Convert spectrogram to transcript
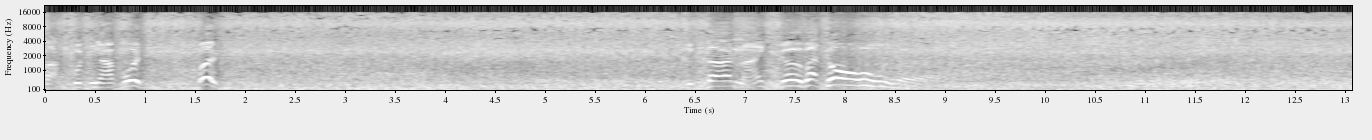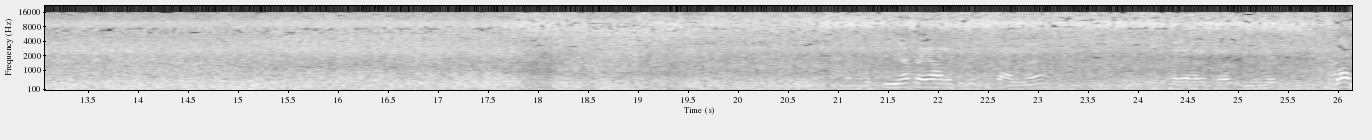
Takutnya aku. Woi. Kita naik ke batu. Sepertinya saya harus ikut ke sana. saya harus lewat sini dan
